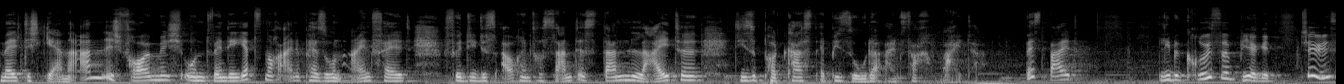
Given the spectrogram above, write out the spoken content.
melde dich gerne an. Ich freue mich und wenn dir jetzt noch eine Person einfällt, für die das auch interessant ist, dann leite diese Podcast-Episode einfach weiter. Bis bald. Liebe Grüße, Birgit. Tschüss.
